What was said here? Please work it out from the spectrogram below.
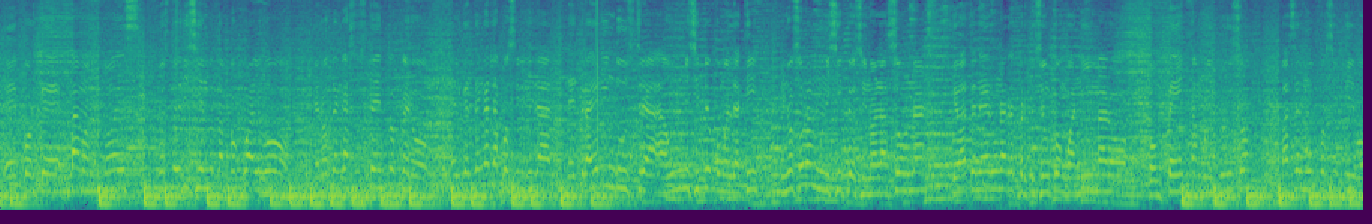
Eh, porque, vamos, no, es, no estoy diciendo tampoco algo que no tenga sustento, pero el que tengas la posibilidad de traer industria a un municipio como el de aquí, y no solo al municipio, sino a la zona, que va a tener una repercusión con Guanímaro, con Pénjamo incluso, va a ser muy positivo.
